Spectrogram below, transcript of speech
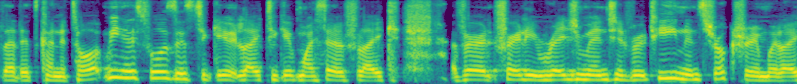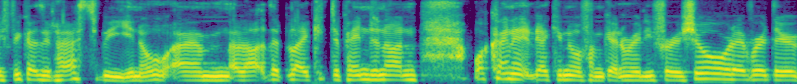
that it's kind of taught me, I suppose, is to give like to give myself like a very fairly regimented routine and structure in my life because it has to be, you know, um, a lot that like depending on what kind of like you know if I'm getting ready for a show or whatever, there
